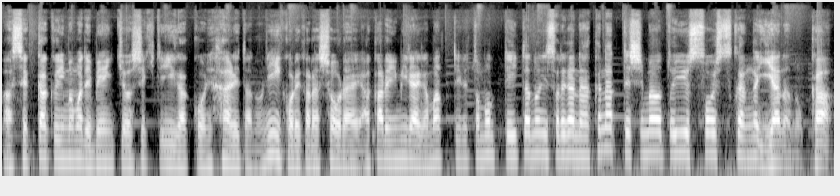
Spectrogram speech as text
あせっかく今まで勉強してきていい学校に入れたのに、これから将来明るい未来が待っていると思っていたのに、それがなくなってしまうという喪失感が嫌なのか、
